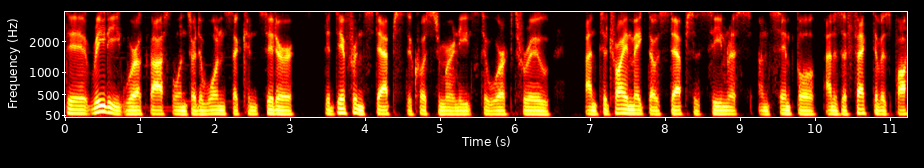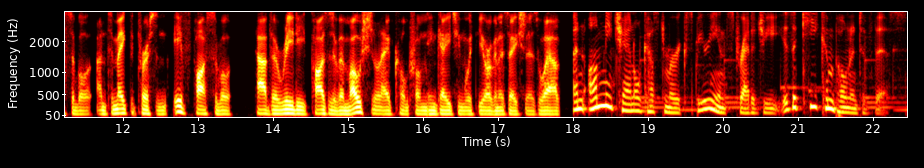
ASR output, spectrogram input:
The really world class ones are the ones that consider the different steps the customer needs to work through and to try and make those steps as seamless and simple and as effective as possible, and to make the person, if possible, have a really positive emotional outcome from engaging with the organization as well. An omni channel customer experience strategy is a key component of this,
